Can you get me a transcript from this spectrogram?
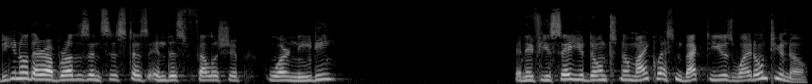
Do you know there are brothers and sisters in this fellowship who are needy? And if you say you don't know, my question back to you is why don't you know?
